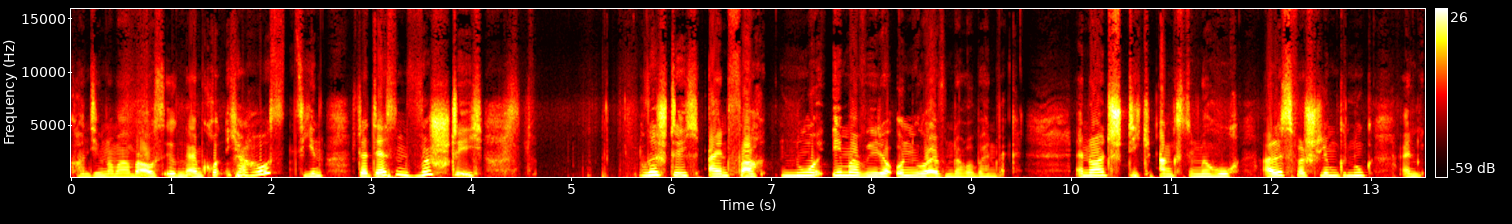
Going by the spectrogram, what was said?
konnte ihn aber aus irgendeinem Grund nicht herausziehen. Stattdessen wischte ich, wischte ich einfach nur immer wieder ungeholfen darüber hinweg. Erneut stieg Angst in mir hoch. Alles war schlimm genug, einen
